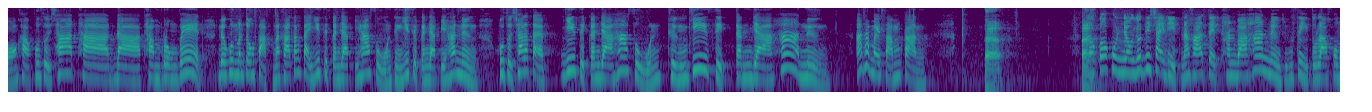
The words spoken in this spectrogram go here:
2 ค่ะ คุณสุชาติธาดาธรรมรงเวทโดยคุณบรรจงศักดิ์นะคะ ตั้งแต่ 20 กันยาปี 50 ถึง 20 กันยาปี 51 คุณสุชาติตั้งแต่ 20 กันยา 50 ถึง 20 กันยา 51 อะทำไมซ้ำกัน นะฮะ อะ แล้วก็คุณยงยุทธวิชัยดิตนะคะ 7 ธันวา51 ถึง 4 ตุลาคม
